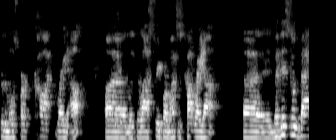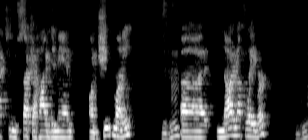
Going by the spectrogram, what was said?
for the most part caught right up. Uh, like the last three four months has caught right up. Uh, but this goes back to such a high demand on cheap money, mm-hmm. uh, not enough labor, mm-hmm.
